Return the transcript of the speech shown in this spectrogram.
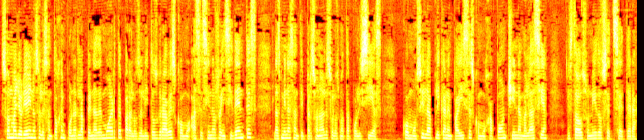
Son mayoría y no se les antoja imponer la pena de muerte para los delitos graves como asesinos reincidentes, las minas antipersonales o los matapolicías, como si la aplican en países como Japón, China, Malasia, Estados Unidos, etcétera.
